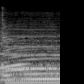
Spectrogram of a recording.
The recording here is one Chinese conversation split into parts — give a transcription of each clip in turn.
Música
